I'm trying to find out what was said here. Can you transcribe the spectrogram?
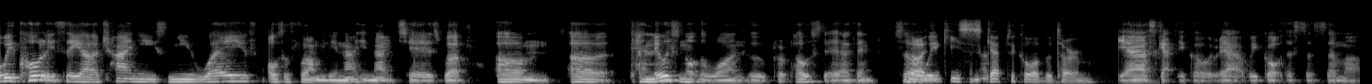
we call it the uh, Chinese New Wave, also from the 1990s. But um, uh, Ken Liu is not the one who proposed it, I think. So no, I we, think he's skeptical of the term. Yeah, skeptical. Yeah, we got this some uh,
